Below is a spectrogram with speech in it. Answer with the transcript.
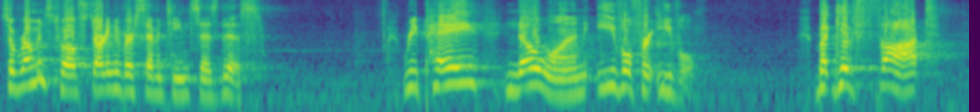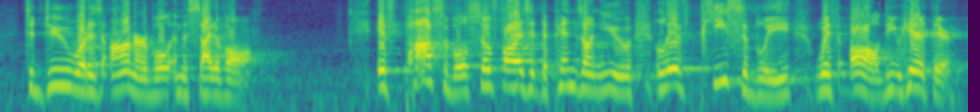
So, Romans 12, starting in verse 17, says this Repay no one evil for evil, but give thought to do what is honorable in the sight of all. If possible, so far as it depends on you, live peaceably with all. Do you hear it there?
